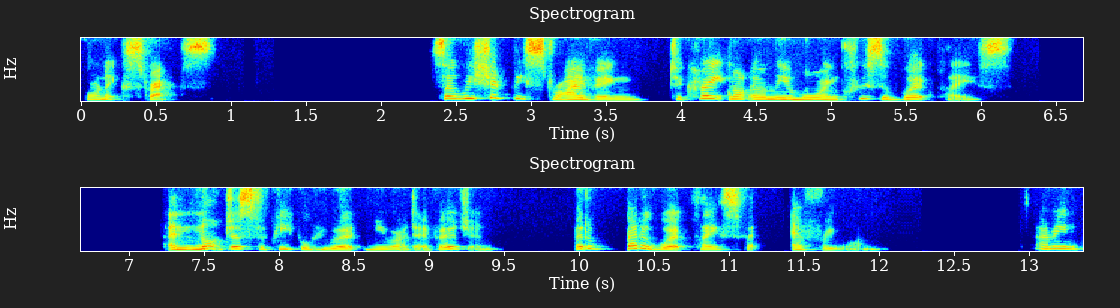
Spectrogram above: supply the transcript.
chronic stress. So we should be striving to create not only a more inclusive workplace, and not just for people who are neurodivergent, but a better workplace for everyone. I mean,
